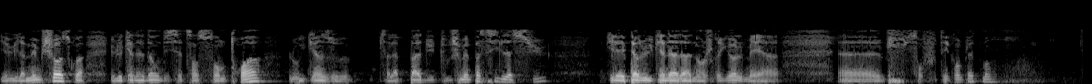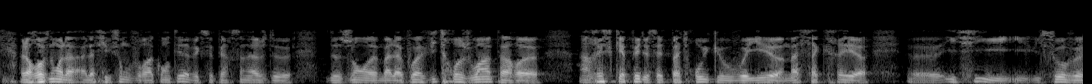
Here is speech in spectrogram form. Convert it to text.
il y a eu la même chose, quoi. Et le Canada en 1763, Louis XV, ça l'a pas du tout. Je sais même pas s'il l'a su qu'il avait perdu le Canada. Non, je rigole, mais euh, euh s'en foutait complètement. Alors revenons à la, fiction que vous racontez avec ce personnage de, Jean euh, Malavoie, vite rejoint par euh, un rescapé de cette patrouille que vous voyez euh, massacré ici. Il, sauve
